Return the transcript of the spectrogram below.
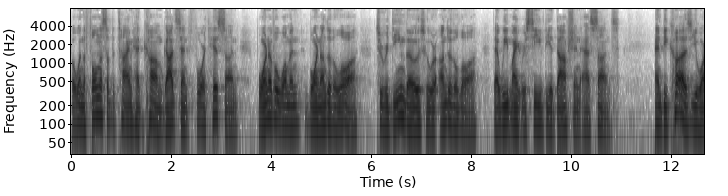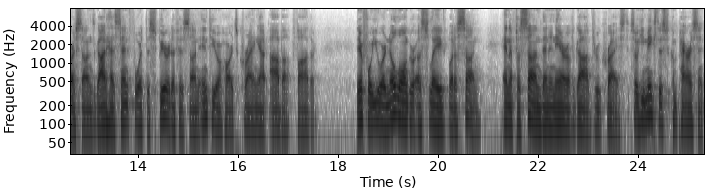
But when the fullness of the time had come, God sent forth his Son, born of a woman, born under the law to redeem those who were under the law, that we might receive the adoption as sons. And because you are sons, God has sent forth the Spirit of His Son into your hearts, crying out, Abba, Father. Therefore, you are no longer a slave, but a son. And if a son, then an heir of God through Christ. So he makes this comparison.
